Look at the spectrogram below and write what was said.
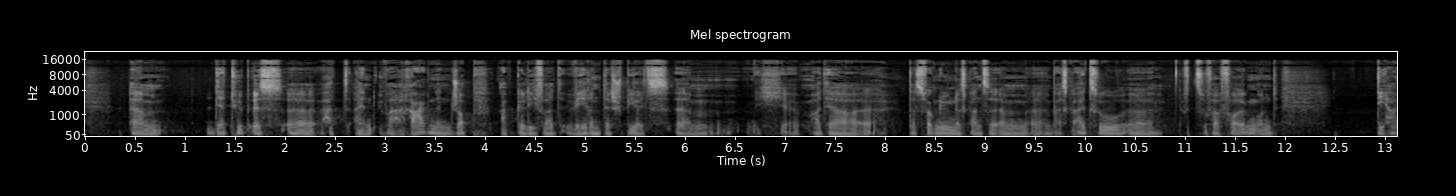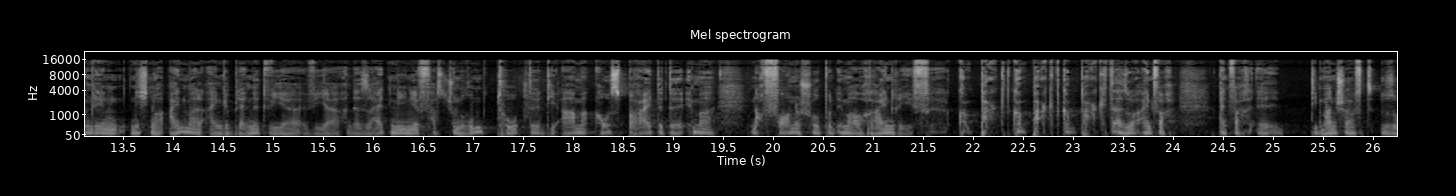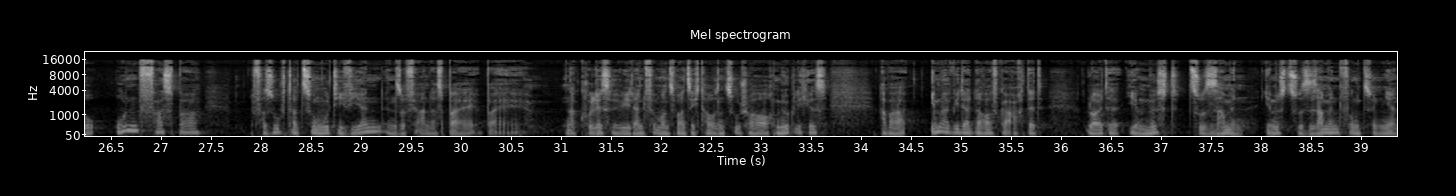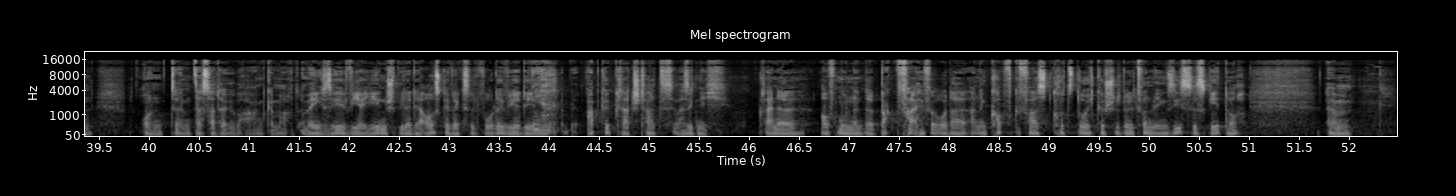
Ähm, der Typ ist, äh, hat einen überragenden Job abgeliefert während des Spiels. Ähm, ich äh, hatte ja äh, das Vergnügen, das Ganze ähm, äh, bei Sky zu, äh, zu verfolgen und die haben den nicht nur einmal eingeblendet, wie er, wie er an der Seitenlinie fast schon rumtobte, die Arme ausbreitete, immer nach vorne schob und immer auch reinrief. Kompakt, kompakt, kompakt. Also einfach, einfach äh, die Mannschaft so unfassbar versucht hat zu motivieren, insofern das bei, bei einer Kulisse wie dann 25.000 Zuschauer auch möglich ist, aber immer wieder darauf geachtet, Leute, ihr müsst zusammen, ihr müsst zusammen funktionieren. Und ähm, das hat er überragend gemacht. Und wenn ich sehe, wie er jeden Spieler, der ausgewechselt wurde, wie er den Ja. abgeklatscht hat, weiß ich nicht, kleine aufmunternde Backpfeife oder an den Kopf gefasst, kurz durchgeschüttelt, von wegen, siehst du, es geht doch. Ähm,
